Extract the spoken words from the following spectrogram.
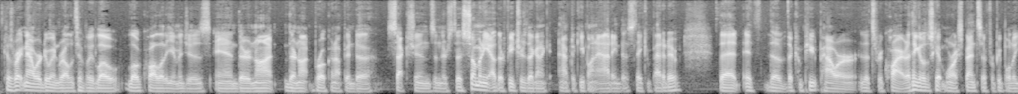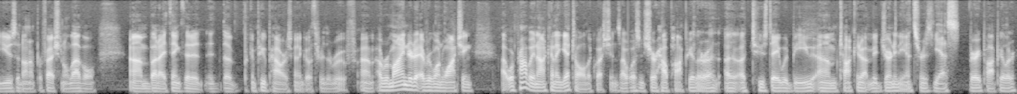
because right now we're doing relatively low low quality images and they're not they're not broken up into sections and there's there's so many other features they're going to have to keep on adding to stay competitive that it's the the compute power that's required. I think it'll just get more expensive for people to use it on a professional level, um, but I think that it, it, the compute power is going to go through the roof. Um, a reminder to everyone watching: uh, we're probably not going to get to all the questions. I wasn't sure how popular a, a, a Tuesday would be um, talking about Midjourney. The answer is yes, very popular.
